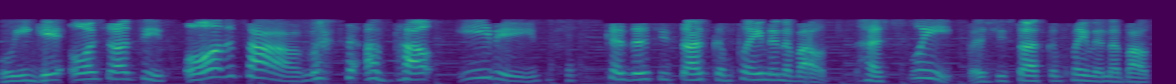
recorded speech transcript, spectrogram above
We get on Shantice all the time about eating because then she starts complaining about her sleep and she starts complaining about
